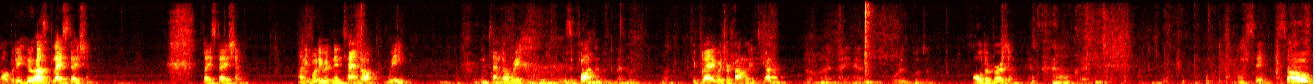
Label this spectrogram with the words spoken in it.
Nobody. Who has a PlayStation? PlayStation. Anybody with Nintendo Wii? Nintendo Wii. Is it fun? You play with your family together? No, I, I have old version. Older version? Uh, I see. So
